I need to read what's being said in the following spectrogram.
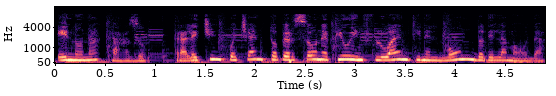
e non a caso, tra le 500 persone più influenti nel mondo della moda.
